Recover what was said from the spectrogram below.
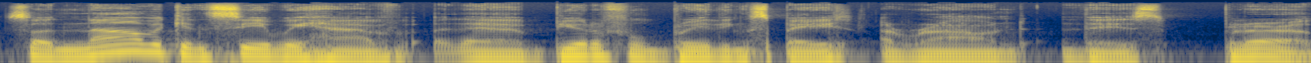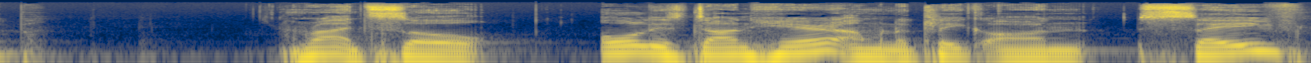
So now we can see we have a beautiful breathing space around this blurb. Right, so all is done here. I'm going to click on save.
